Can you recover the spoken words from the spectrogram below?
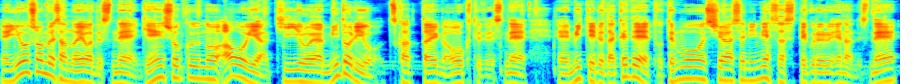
え陽照明さんの絵はですね、原色の青や黄色や緑を使った絵が多くてですね、え見ているだけでとても幸せにね、させてくれる絵なんですね。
